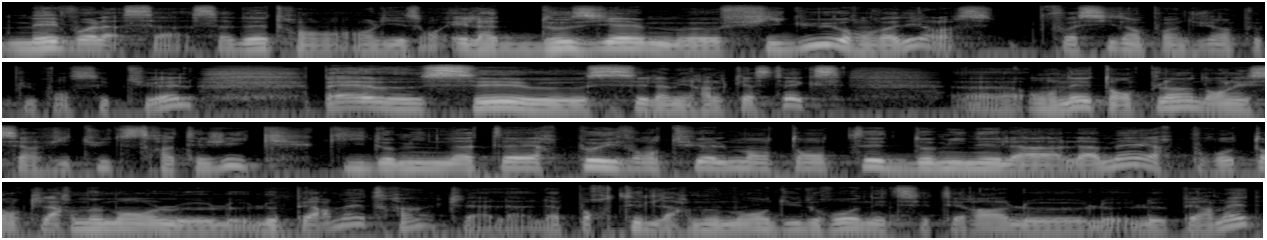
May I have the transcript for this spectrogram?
mais voilà, ça, ça doit être en, liaison. Et la deuxième figure, on va dire, fois-ci d'un point de vue un peu plus conceptuel, ben, c'est l'amiral Castex. Euh, on est en plein dans les servitudes stratégiques. Qui domine la terre peut éventuellement tenter de dominer la, mer, pour autant que l'armement le, permette, hein, que la, portée de l'armement, du drone, etc. le, permette.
